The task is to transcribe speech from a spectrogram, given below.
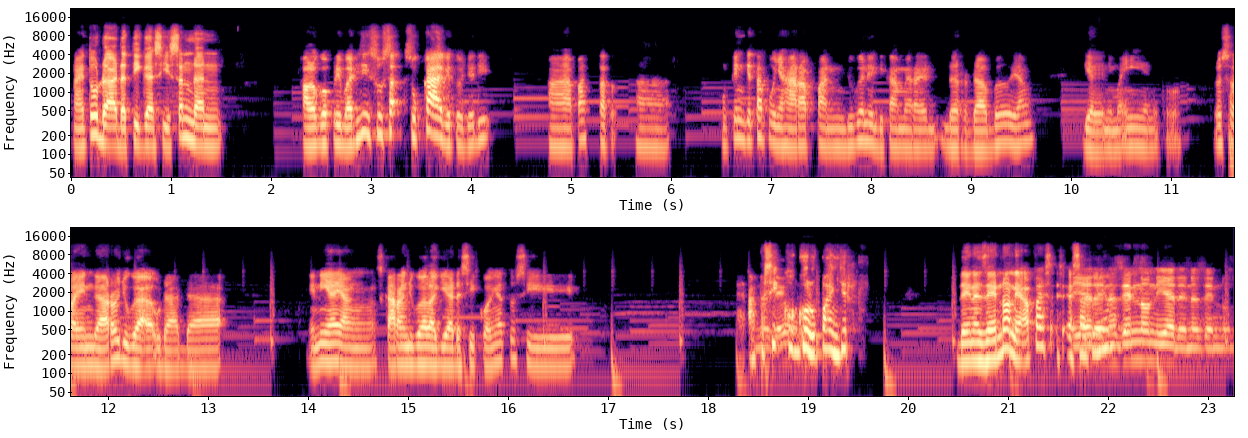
Nah, itu udah ada tiga season dan kalau gue pribadi sih susah suka gitu. Jadi eh, apa ter- eh, mungkin kita punya harapan juga nih di Kamen Rider Double yang dianimain itu. Terus selain Garo juga udah ada ini ya yang sekarang juga lagi ada sequelnya tuh si apa sih kok gue lupa anjir Dana Zenon ya apa S- Iya, S1-nya? Dana Zenon, iya Dana Zenon.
